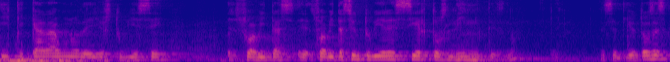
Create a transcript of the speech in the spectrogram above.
y que cada uno de ellos tuviese, eh, su, habitación, eh, su habitación tuviera ciertos límites, ¿no? En sentido. Entonces,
